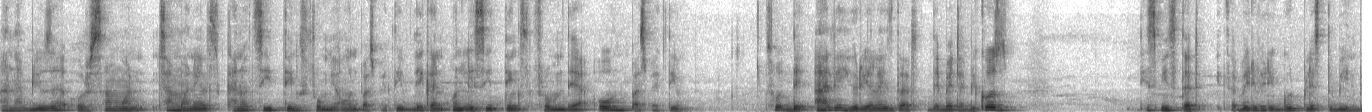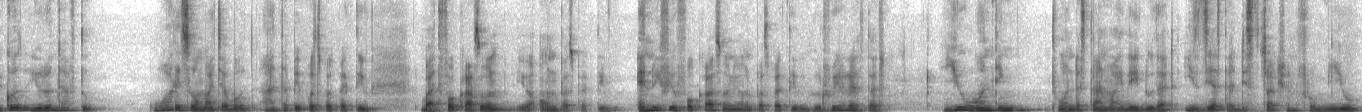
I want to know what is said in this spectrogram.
An abuser or someone someone else cannot see things from your own perspective. They can only see things from their own perspective. So the earlier you realize that, the better. Because this means that it's a very, very good place to be in because you don't have to worry so much about other people's perspective, but focus on your own perspective. And if you focus on your own perspective, you realize that you wanting to understand why they do that is just a distraction from you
